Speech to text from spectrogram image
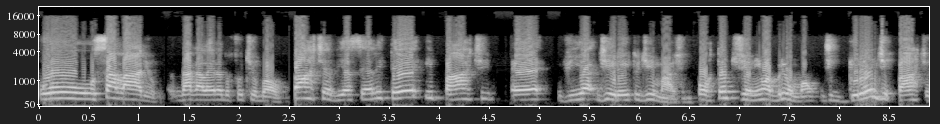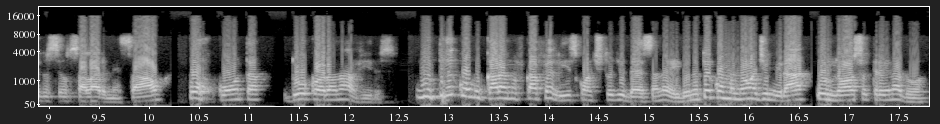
O salário da galera do futebol, parte é via CLT e parte é via direito de imagem. Portanto, o Geninho abriu mão de grande parte do seu salário mensal por conta do coronavírus não tem como o cara não ficar feliz com a atitude dessa, né, Igor? Não tem como não admirar o nosso treinador.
